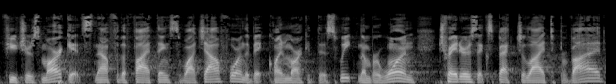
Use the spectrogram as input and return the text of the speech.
futures markets. Now for the five things to watch out for in the Bitcoin market this week. Number one, traders expect July to provide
